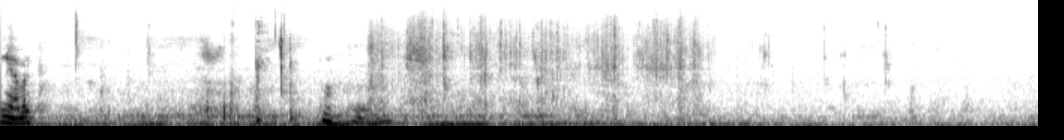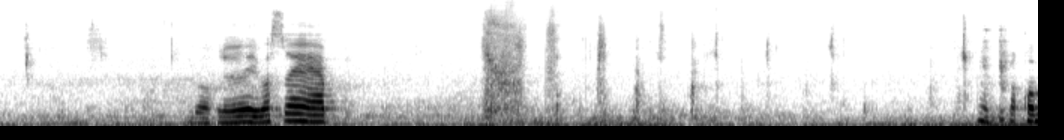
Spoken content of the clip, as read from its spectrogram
เหนือมันบอกเลยว่าแซ่บนี่ปลาคม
